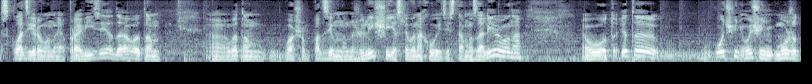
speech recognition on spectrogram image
складированная провизия да, в, этом, в этом вашем подземном жилище, если вы находитесь там изолированно. Вот, это очень-очень может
